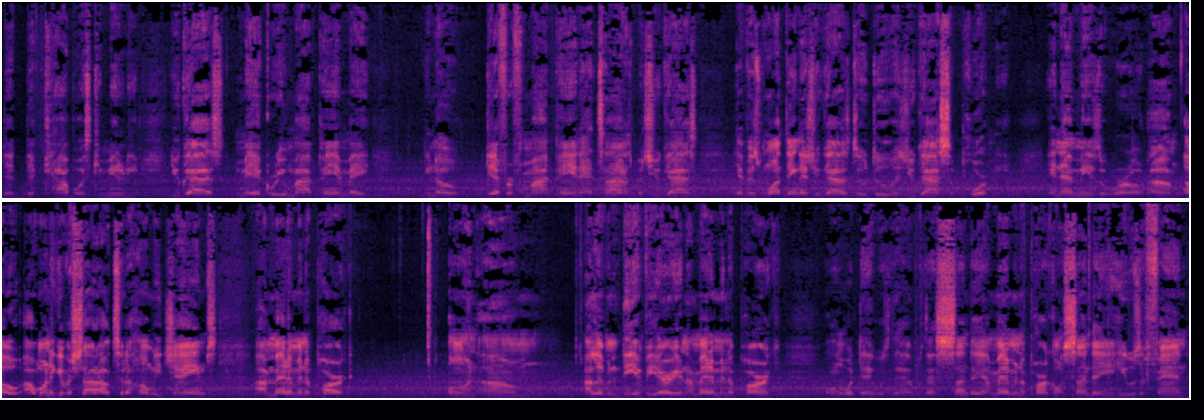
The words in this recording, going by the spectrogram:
the, the, Cowboys community. You guys may agree with my opinion, may, you know, differ from my opinion at times, but you guys, if it's one thing that you guys do do is you guys support me, and that means the world. Um, oh, I want to give a shout out to the homie James. I met him in the park on. Um, I live in the DMV area, and I met him in the park on what day was that? Was that Sunday? I met him in the park on Sunday, and he was a fan,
